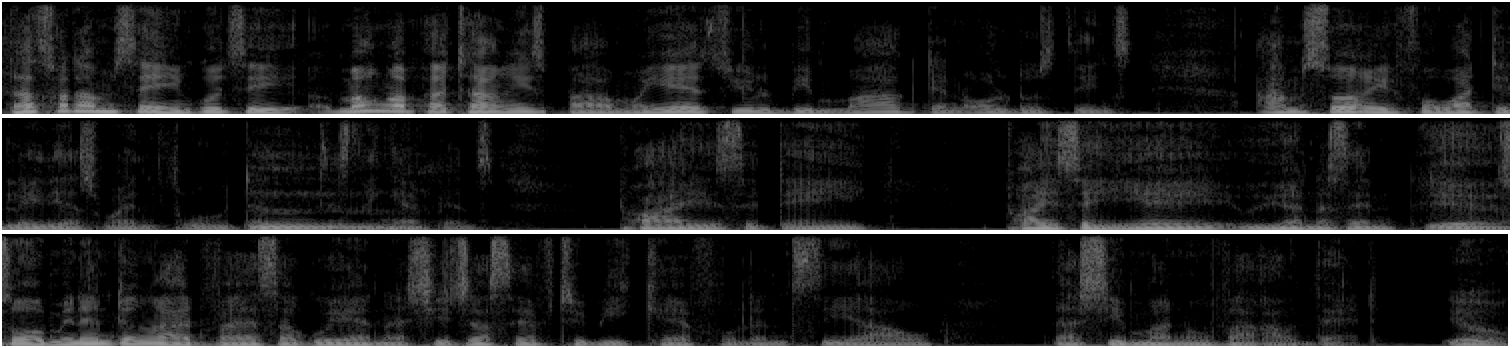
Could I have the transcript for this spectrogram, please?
That's what I'm saying. Kuti mangaphathanga isibhamu, yes, you'll be marked and all those things. I'm sorry for what the lady has went through. That this Mm. thing happens twice a day, twice a year. You understand? yeah So mina into advice kuyena, she just have to be careful and see how does she maneuver around that. Yo,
